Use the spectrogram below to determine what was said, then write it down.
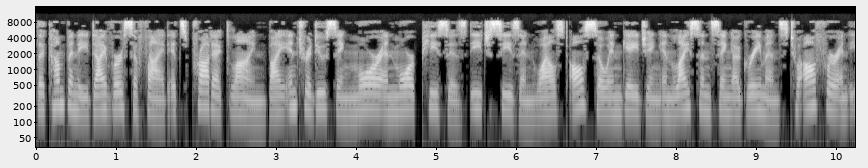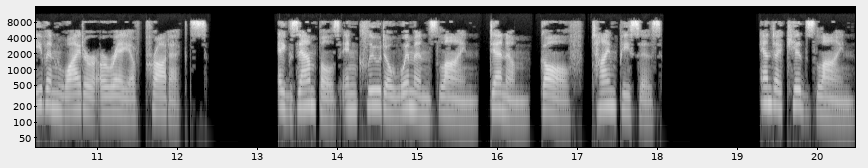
the company diversified its product line by introducing more and more pieces each season whilst also engaging in licensing agreements to offer an even wider array of products. Examples include a women's line, denim, golf, timepieces, and a kids line.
